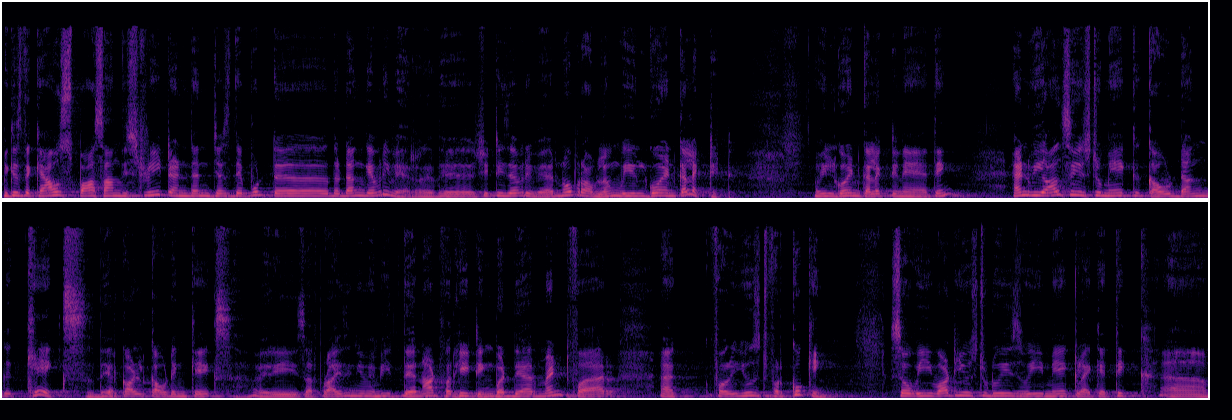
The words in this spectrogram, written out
Because the cows pass on the street and then just they put uh, the dung everywhere. The shit is everywhere. No problem. We will go and collect it. We will go and collect in a thing. And we also used to make cow dung cakes. They are called cow dung cakes. Very surprising. Maybe they are not for eating but they are meant for uh, for used for cooking so we what used to do is we make like a thick uh,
